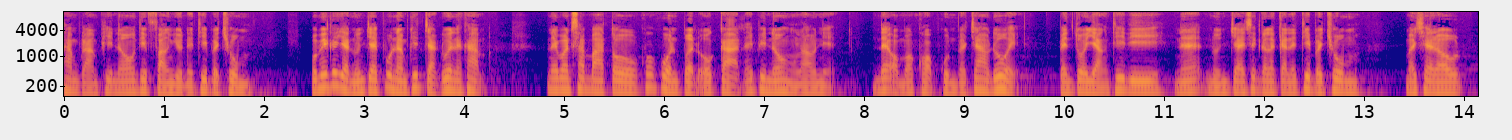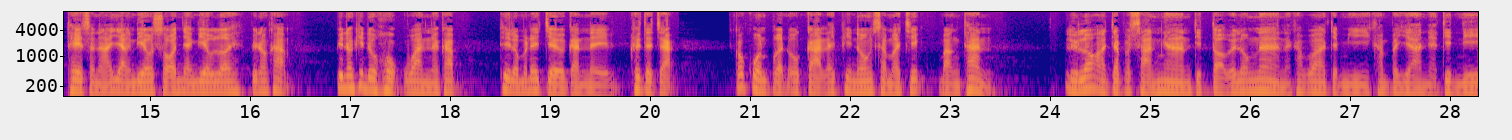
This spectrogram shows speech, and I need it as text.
ท่ามกลางพี่น้องที่ฟังอยู่ในที่ประชุม ผมเองก็อยากหนุนใจผู้นำคิดจักด้วยนะครับ ในวันซาบาโตก็ควรเปิดโอกาสให้พี่น้องของเราเนี่ยได้ออกมาขอบคุณพระเจ้าด้วย เป็นตัวอย่างที่ดีนะหนุนใจซึ่งกันและกันในที่ประชุม ไม่ใช่เราเทศนาอย่างเดียวสอนอย่างเดียวเลย พี่น้องครับ พี่น้องคิดดู 6 วันนะครับ ที่เราไม่ได้เจอกันในคริสตจักร ก็ควรเปิดโอกาสให้พี่น้องสมาชิกบางท่าน หรือเราอาจจะประสานงานติดต่อไว้ล่วงหน้านะครับ ว่าจะมีคำพยานเนี่ยทิศนี้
